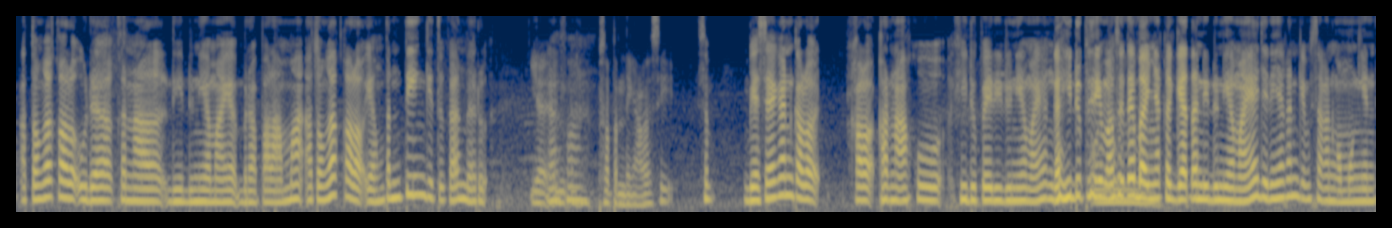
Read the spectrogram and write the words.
Atau enggak kalau udah kenal di dunia maya berapa lama? Atau enggak kalau yang penting gitu kan baru. Ya Telepon. sepenting apa sih? Biasanya kan kalau kalau karena aku hidupnya di dunia maya, nggak hidup sih, Oh, maksudnya iya. banyak kegiatan di dunia maya, jadinya kan kayak misalkan ngomongin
